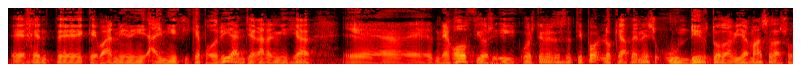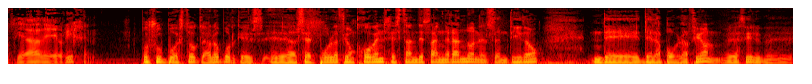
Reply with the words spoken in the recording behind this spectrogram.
eh, gente que van a que podrían llegar a iniciar negocios y cuestiones de este tipo, lo que hacen es hundir todavía más a la sociedad de origen. Por supuesto, claro, porque eh, al ser población joven se están desangrando en el sentido de, de la población. Es decir, eh,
